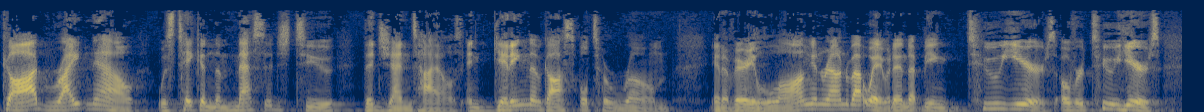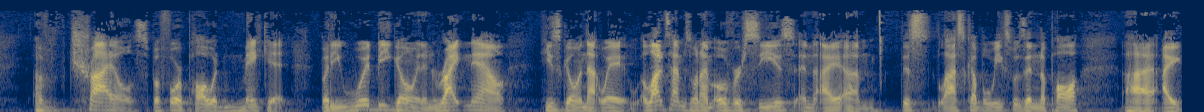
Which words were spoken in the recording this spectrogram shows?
God right now was taking the message to the gentiles and getting the gospel to rome in a very long and roundabout way. It would end up being two years over two years of trials before paul would make it but he would be going. And right now, he's going that way. A lot of times when I'm overseas, and I um, this last couple weeks was in Nepal, uh, I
